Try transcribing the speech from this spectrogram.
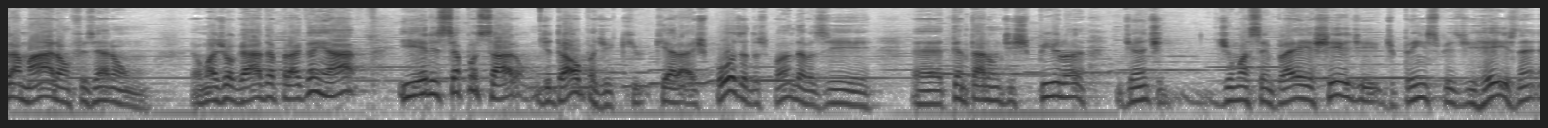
tramaram, fizeram uma jogada para ganhar. E eles se apossaram de Draupadi, que, que era a esposa dos Pandavas, e eh, tentaram despi-la diante de uma assembleia cheia de, de príncipes, de reis, né?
